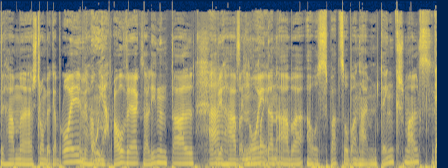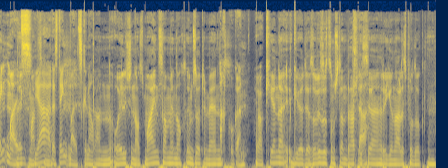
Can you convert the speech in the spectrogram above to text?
Wir haben äh, Stromberger Bräu, wir haben Oh ja. Brauwerk, Salinenthal, Ah, wir haben Salinenbräu. neu dann aber aus Bad Sobernheim Denkschmalz. Denkmals. Denkmals, ja, genau. das Denkmals, genau. Dann Eulchen aus Mainz haben wir noch im Sortiment. Ach, guck an. Ja, Kirner gehört ja sowieso zum Standard, Klar. ist ja ein regionales Produkt. ne?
